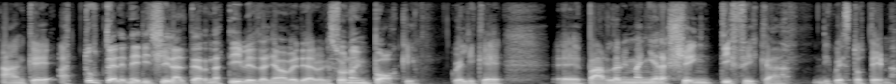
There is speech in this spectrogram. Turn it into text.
anche a tutte le medicine alternative, se andiamo a vedere, perché sono in pochi quelli che eh, parlano in maniera scientifica di questo tema.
